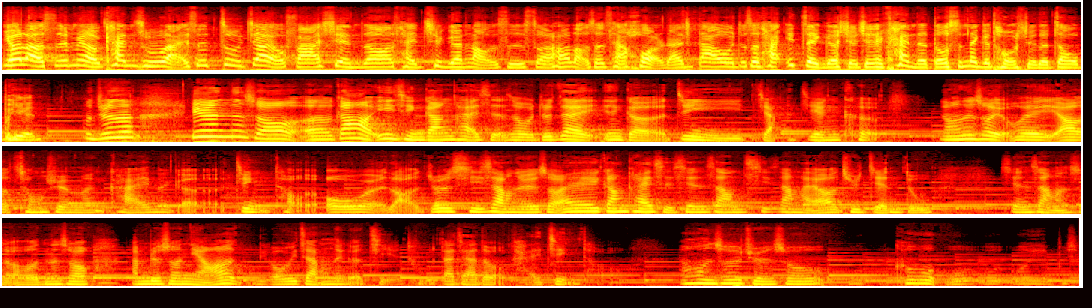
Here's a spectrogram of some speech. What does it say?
有老师没有看出来，是助教有发现之后才去跟老师说，然后老师才恍然大悟，就是他一整个学期看的都是那个同学的照片。我觉得，因为那时候呃，刚好疫情刚开始的时候，我就在那个静怡讲兼课，然后那时候也会要同学们开那个镜头，偶尔老就是系上就会说，哎，刚开始线上，系上还要去监督线上的时候，那时候他们就说你要留一张那个截图，大家都有开镜头，然后那时候就觉得说，我可我我我我也不想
